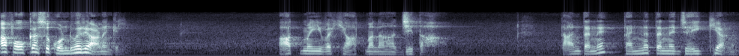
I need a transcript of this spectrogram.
ആ ഫോക്കസ് കൊണ്ടുവരികയാണെങ്കിൽ ആത്മൈവ ഹ്യാത്മന ജിത താൻ തന്നെ തന്നെ തന്നെ ജയിക്കുകയാണ്.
